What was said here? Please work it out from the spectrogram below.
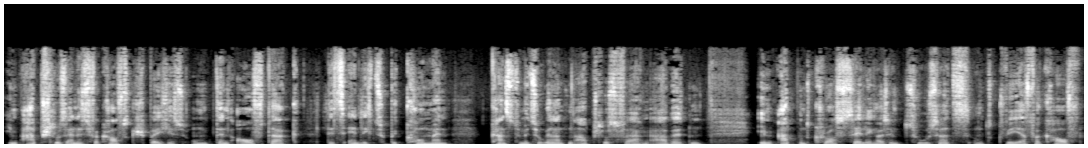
Im Abschluss eines Verkaufsgespräches, um den Auftrag letztendlich zu bekommen, kannst du mit sogenannten Abschlussfragen arbeiten. Im Up- und Cross-Selling, also im Zusatz- und Querverkauf,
